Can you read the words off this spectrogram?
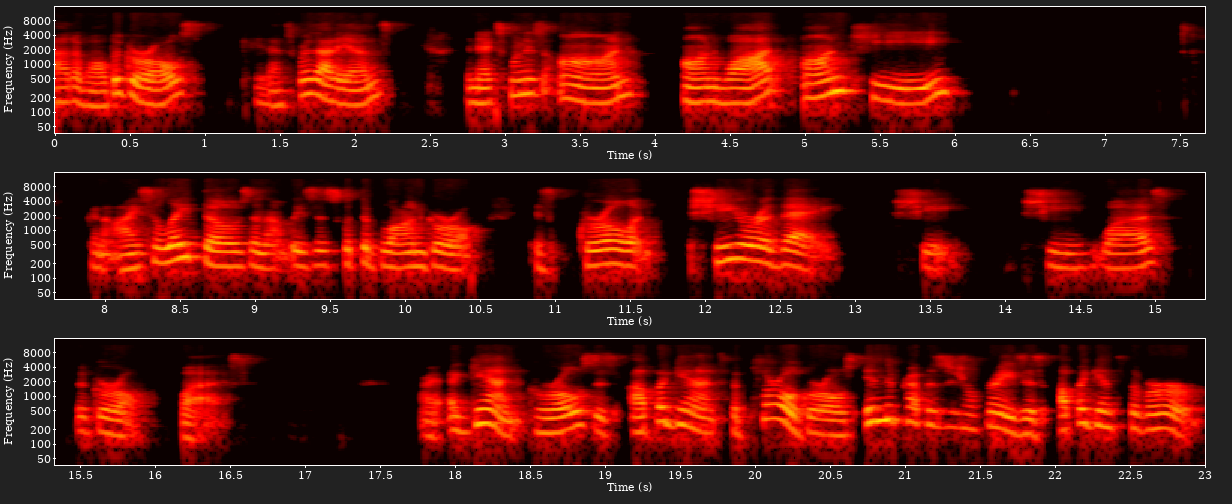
out of all the girls. Okay, that's where that ends. The next one is on, on what, on key. Going to isolate those, and that leaves us with the blonde girl. Is girl she or a they? She. She was, the girl was. Right, again, girls is up against the plural girls in the prepositional phrase is up against the verb.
